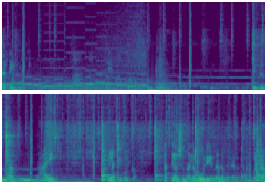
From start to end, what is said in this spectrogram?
തട്ടിയിട്ടുണ്ട് ഇത് നന്നായി ഇളക്കി കൊടുക്കാം. അത്യാവശ്യം നല്ല മൊരിയുന്നിടം വരെ ഇളക്കണം കേട്ടോ.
